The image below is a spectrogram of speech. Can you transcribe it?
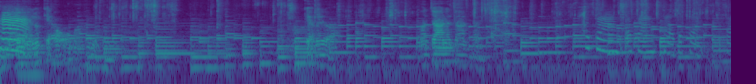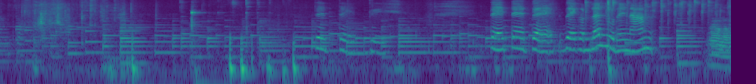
ค่ะ ไหนแล้วแกะเอาออกมาให้หมดแกะเลยเหรออาจารย์อาจารย์ใส่ อาจารย์อารใส่อาจารย์อารใส่เด็กเด็กเด็กเด็กเด็กเด็กเด็กคนเล่นอยู่ในนั้นอ้าวเหรอ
